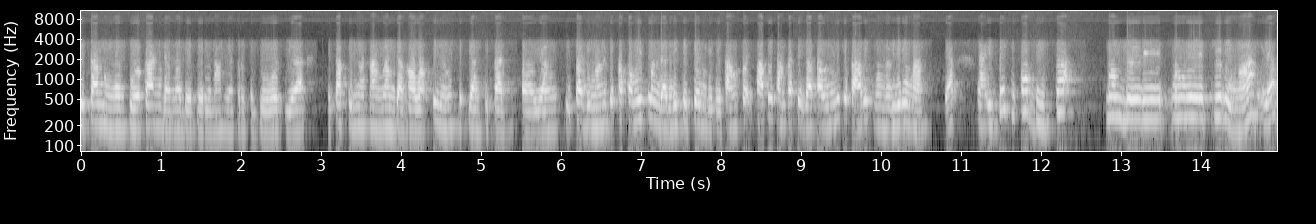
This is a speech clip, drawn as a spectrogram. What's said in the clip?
kita mengumpulkan dana DP rumahnya tersebut ya, kita punya tanggung jangka waktu yang yang kita uh, yang kita di mana kita komitmen dan disiplin gitu sampai satu sampai tiga tahun ini kita harus membeli rumah ya. Nah itu kita bisa membeli memiliki rumah ya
